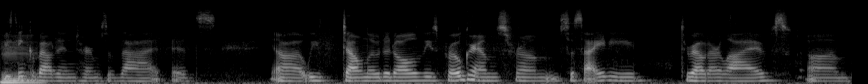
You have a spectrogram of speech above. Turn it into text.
if you think hmm. about it in terms of that, it's uh, we've downloaded all of these programs from society throughout our lives. Um,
